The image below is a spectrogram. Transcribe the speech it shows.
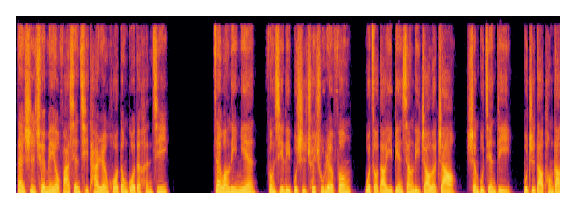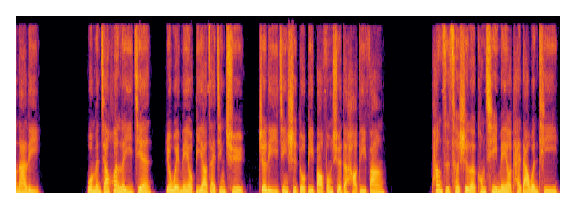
但是却没有发现其他人活动过的痕迹。再往里面，缝隙里不时吹出热风。我走到一边，向里照了照，深不见底，不知道通到哪里。我们交换了意见，认为没有必要再进去，这里已经是躲避暴风雪的好地方。胖子测试了空气，没有太大问题。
